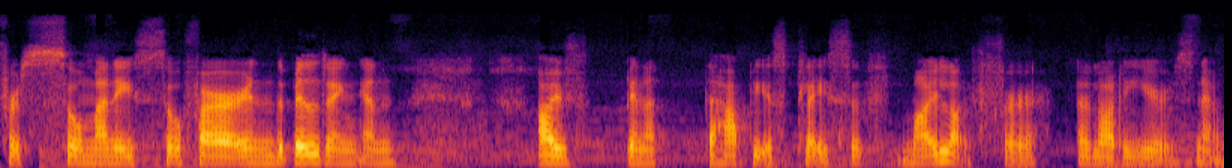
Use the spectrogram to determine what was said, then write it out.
for so many so far in the building, and I've been at the happiest place of my life for a lot of years now.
